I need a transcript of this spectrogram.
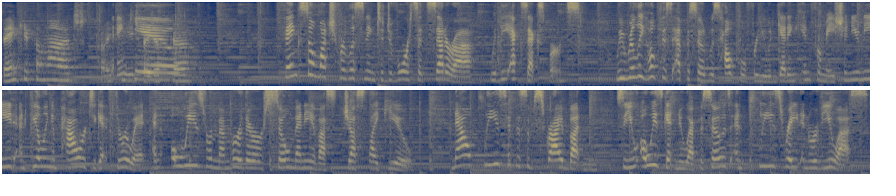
Thank you so much. Bye, thank Kate. you. Thanks so much for listening to Divorce Etc. with the X Experts. We really hope this episode was helpful for you in getting information you need and feeling empowered to get through it. And always remember there are so many of us just like you. Now, please hit the subscribe button so you always get new episodes and please rate and review us.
